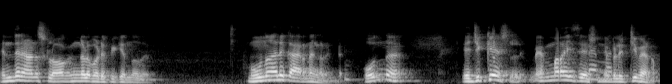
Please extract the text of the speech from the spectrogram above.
എന്തിനാണ് ശ്ലോകങ്ങൾ പഠിപ്പിക്കുന്നത്? മൂന്നാൽ കാരണങ്ങളുണ്ട്. ഒന്ന് എഡ്യൂക്കേഷണൽ മെമ്മറൈസേഷൻ എബിലിറ്റി വേണം.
